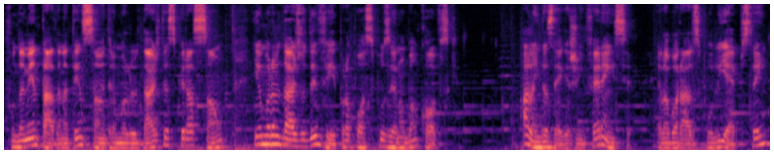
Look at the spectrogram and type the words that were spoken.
fundamentada na tensão entre a moralidade da aspiração e a moralidade do dever proposta por Zenon Bankovsky, além das regras de inferência, elaboradas por Lee Epstein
